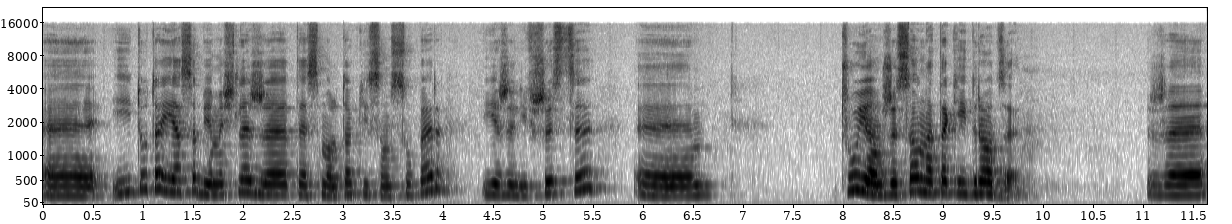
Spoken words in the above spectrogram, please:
E, I tutaj ja sobie myślę, że te smoltoki są super, jeżeli wszyscy czują, że są na takiej drodze, że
